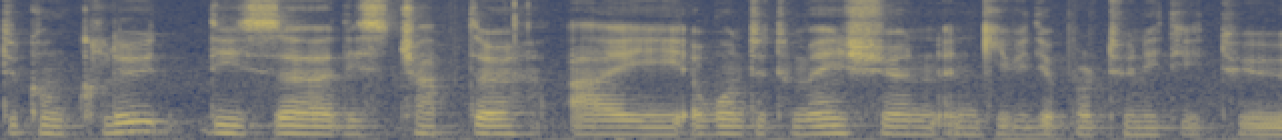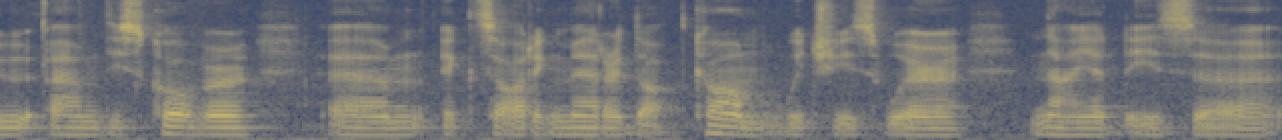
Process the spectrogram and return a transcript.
to conclude this uh, this chapter, I wanted to mention and give you the opportunity to um, discover um, exoticmatter.com, which is where Naiad is, uh,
